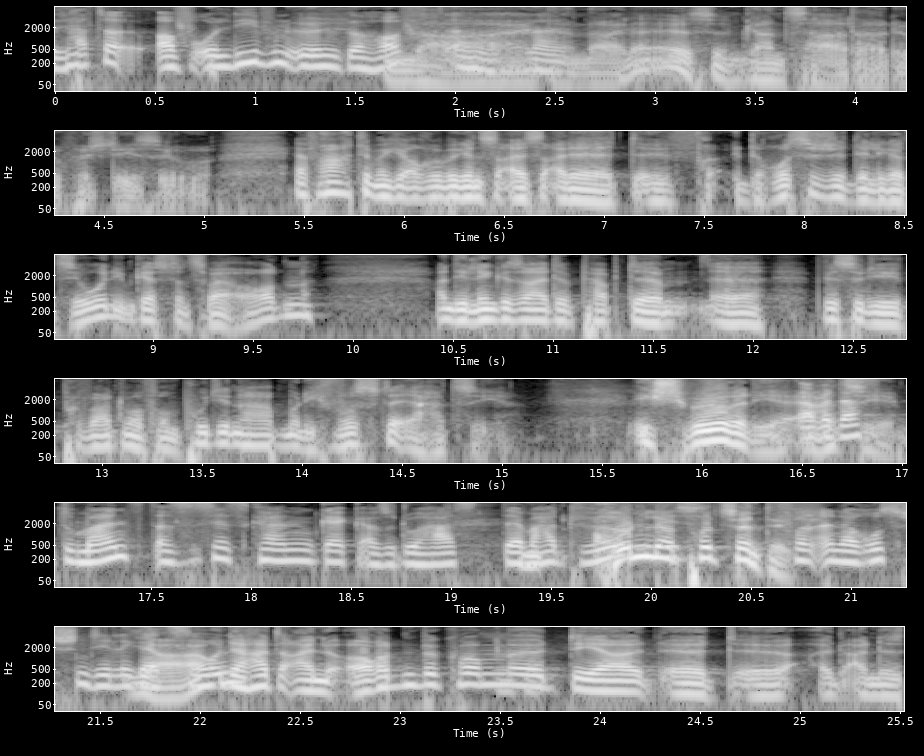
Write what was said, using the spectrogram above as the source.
Ich hatte auf Olivenöl gehofft. Nein, nein, nein, er ist ein ganz harter, du verstehst du. Er fragte mich auch übrigens als eine äh, russische Delegation, ihm gestern zwei Orden an die linke Seite pappte, äh, willst du die Privatnummer von Putin haben? Und ich wusste, er hat sie. Ich schwöre dir, er Aber hat das, sie. du meinst, das ist jetzt kein Gag. Also du hast, der hat wirklich von einer russischen Delegation. Ja, und er hat einen Orden bekommen, äh, der äh, äh, eine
